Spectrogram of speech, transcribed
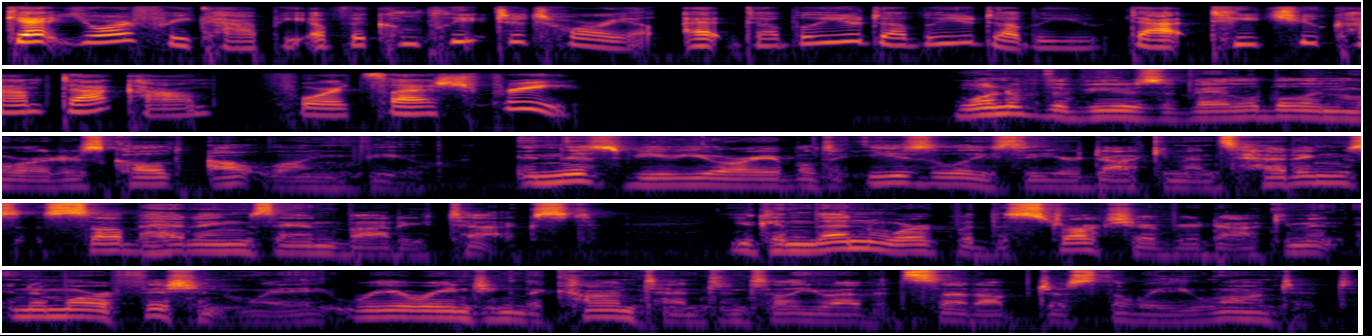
Get your free copy of the complete tutorial at www.teachucomp.com forward slash free. One of the views available in Word is called Outline View. In this view, you are able to easily see your document's headings, subheadings, and body text. You can then work with the structure of your document in a more efficient way, rearranging the content until you have it set up just the way you want it.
